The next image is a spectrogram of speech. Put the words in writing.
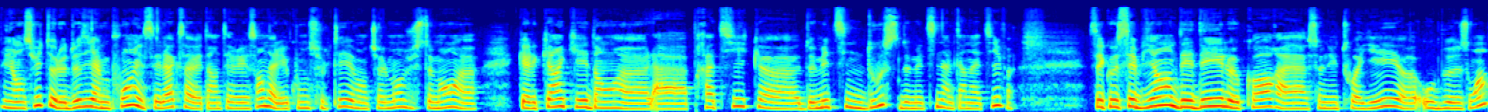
Et ensuite le deuxième point, et c'est là que ça va être intéressant d'aller consulter éventuellement justement quelqu'un qui est dans la pratique de médecine douce, de médecine alternative, c'est que c'est bien d'aider le corps à se nettoyer euh, au besoin,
